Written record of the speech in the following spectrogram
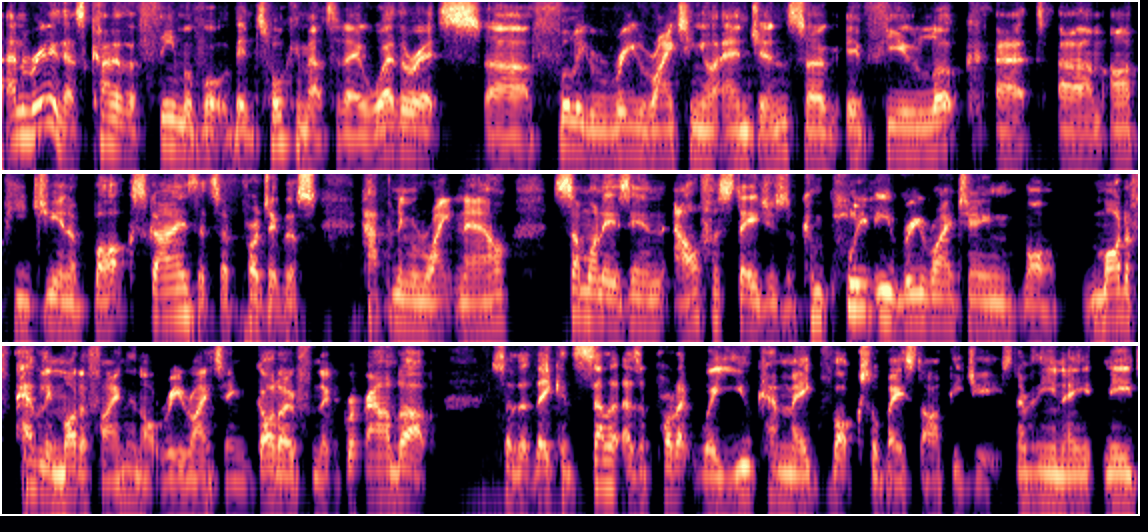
And really, that's kind of the theme of what we've been talking about today, whether it's uh, fully rewriting your engine. So, if you look at um, RPG in a Box, guys, that's a project that's happening right now. Someone is in alpha stages of completely rewriting, well, modif- heavily modifying, they're not rewriting Godot from the ground up so that they can sell it as a product where you can make voxel based RPGs. And everything you need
